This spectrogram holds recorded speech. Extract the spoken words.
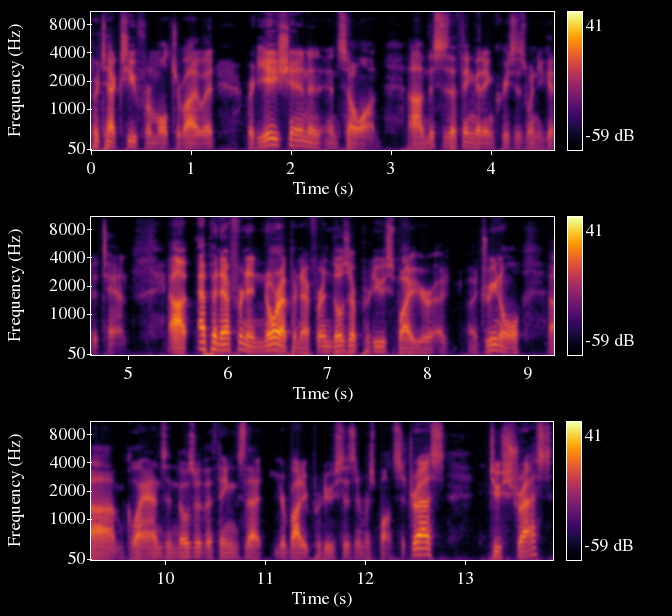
protects you from ultraviolet radiation and, and so on. Um, this is a thing that increases when you get a tan. Uh, epinephrine and norepinephrine, those are produced by your ad- adrenal um, glands, and those are the things that your body produces in response to stress. To stress.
